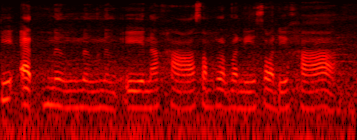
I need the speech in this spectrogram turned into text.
ที่แอด111 a นะคะสำหรับวันนี้สวัสดีค่ะ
